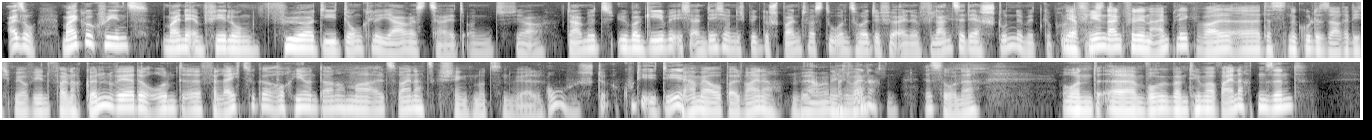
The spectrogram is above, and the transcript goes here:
also, Microgreens, meine Empfehlung für die dunkle Jahreszeit. Und ja, damit übergebe ich an dich und ich bin gespannt, was du uns heute für eine Pflanze der Stunde mitgebracht Ja, hast. vielen Dank für den Einblick, weil äh, das ist eine gute Sache, die ich mir auf jeden Fall noch gönnen werde und äh, vielleicht sogar auch hier und da nochmal als Weihnachtsgeschenk nutzen werde. Oh, gute Idee. Wir haben ja auch bald Weihnachten. Wir haben ja bald? Weihnachten. Ist so, ne? Und ähm, wo wir beim Thema Weihnachten sind,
